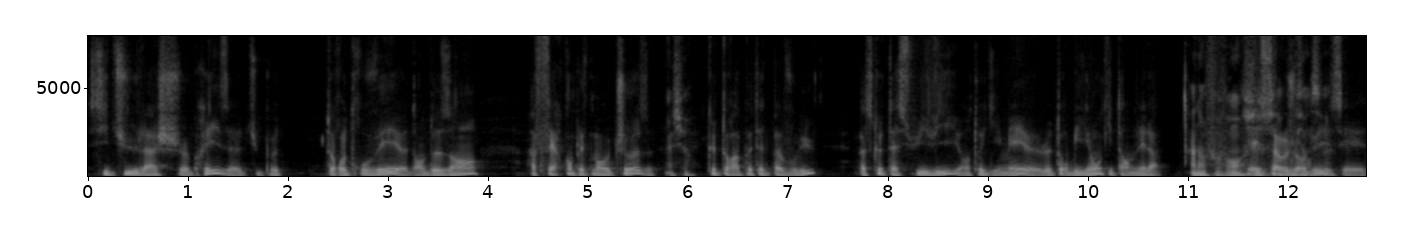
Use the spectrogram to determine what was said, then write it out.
Si tu lâches prise, tu peux te retrouver dans deux ans à faire complètement autre chose Bien sûr. que tu n'auras peut-être pas voulu parce que tu as suivi, entre guillemets, euh, le tourbillon qui t'a emmené là. Ah non, faut vraiment. Et ça, aujourd'hui, c'est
